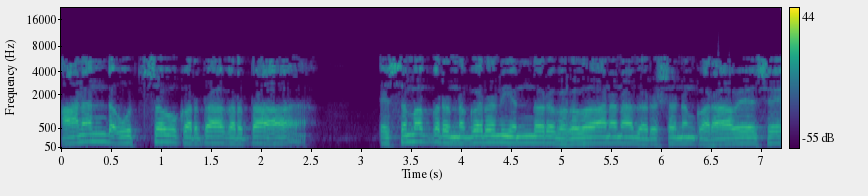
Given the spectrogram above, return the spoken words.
આનંદ ઉત્સવ કરતા કરતા એ સમગ્ર નગરની અંદર ભગવાનના દર્શન કરાવે છે.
